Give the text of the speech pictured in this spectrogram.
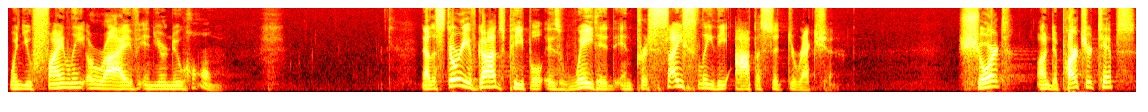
when you finally arrive in your new home. Now, the story of God's people is weighted in precisely the opposite direction. Short on departure tips,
